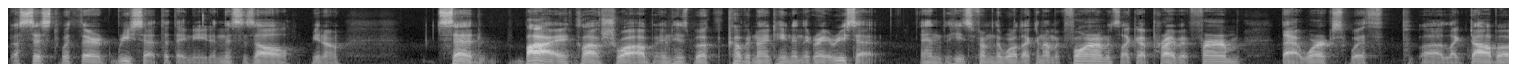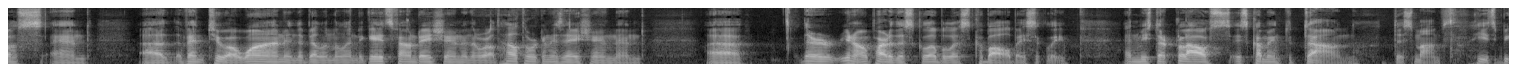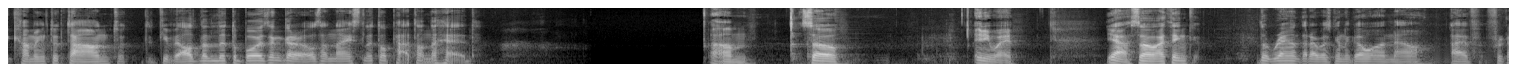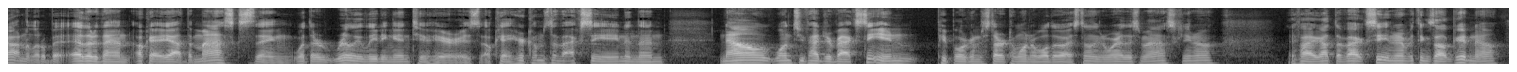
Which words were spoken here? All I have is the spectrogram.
assist with their reset that they need. And this is all you know said by Klaus Schwab in his book COVID 19 and the Great Reset and he's from the World Economic Forum. It's like a private firm that works with uh, like Davos and uh, Event 201 and the Bill and Melinda Gates Foundation and the World Health Organization, and uh, they're you know part of this globalist cabal basically. And Mr. Klaus is coming to town this month. He's be coming to town to give all the little boys and girls a nice little pat on the head. Um, so anyway, yeah. So I think the rant that I was going to go on now, I've forgotten a little bit. Other than okay, yeah, the masks thing. What they're really leading into here is okay. Here comes the vaccine, and then now once you've had your vaccine, people are going to start to wonder, well, do I still need to wear this mask? You know, if I got the vaccine and everything's all good now,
